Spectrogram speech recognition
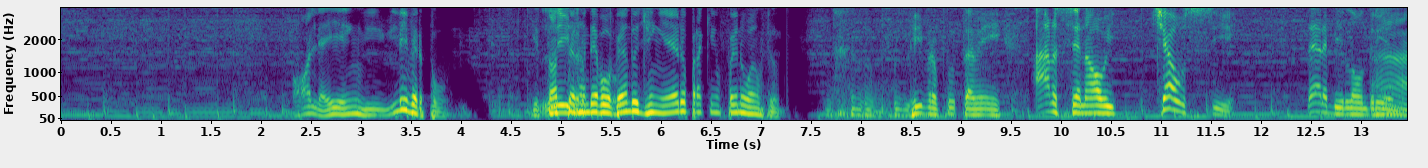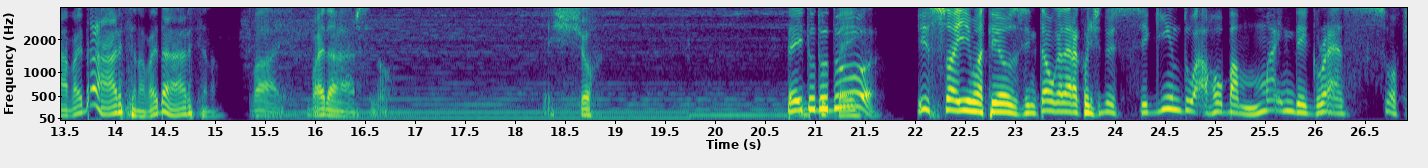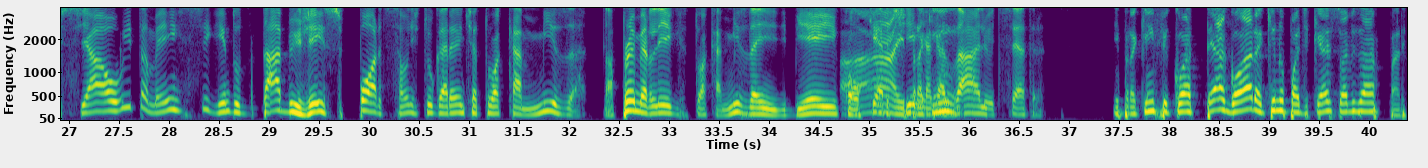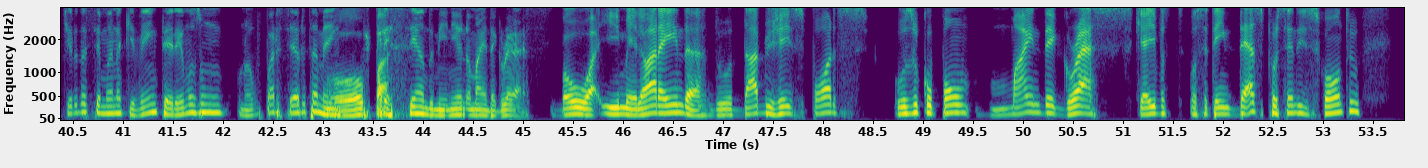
Olha aí, hein? Liverpool. E Tottenham Liverpool. devolvendo dinheiro pra quem foi no Anfield. Liverpool também. Arsenal e Chelsea. Derby Londrina. Ah, vai dar Arsenal, vai dar Arsenal. Vai, vai dar Arsenal. Fechou. Muito Dudu! Isso aí, Matheus. Então, galera, continue seguindo arroba Mind the Grass oficial e também seguindo WG Sports, onde tu garante a tua camisa da Premier League, tua camisa da NBA, qualquer Ah, time, quem- agasalho, etc. E pra quem ficou até agora aqui no podcast, só avisar, a partir da semana que vem teremos um novo parceiro também. Opa. Tá crescendo, menino Mind the Grass. Boa. E melhor ainda, do WG Sports, usa o cupom MindTheGrass, que aí você- você tem 10% de desconto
